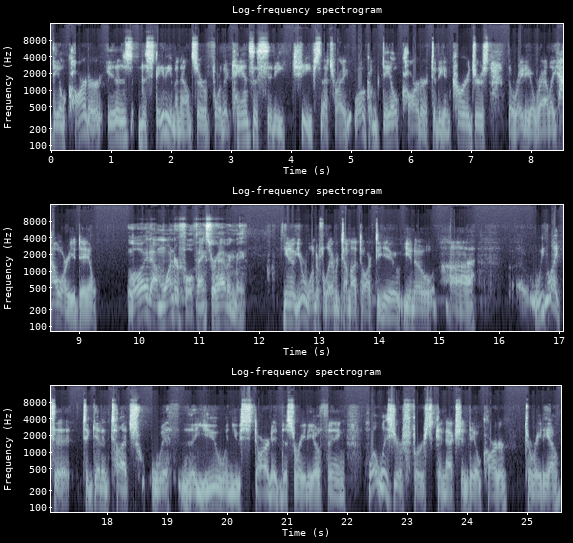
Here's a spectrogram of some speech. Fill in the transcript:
Dale Carter is the stadium announcer for the Kansas City Chiefs. That's right. Welcome, Dale Carter, to the Encouragers, the radio rally. How are you, Dale? Loyd, I'm wonderful. Thanks for having me. You know, you're wonderful every time I talk to you. You know, uh, we like to to get in touch with the you when you started this radio thing. What was your first connection, Dale Carter, to radio?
